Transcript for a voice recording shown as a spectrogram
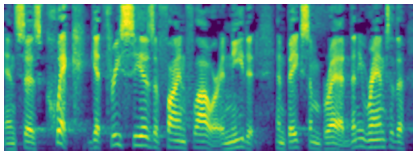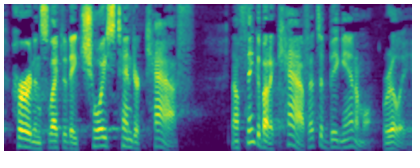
and says, quick, get three seahs of fine flour and knead it and bake some bread. Then he ran to the herd and selected a choice tender calf. Now think about a calf. That's a big animal, really.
